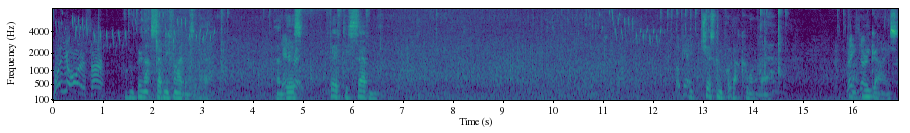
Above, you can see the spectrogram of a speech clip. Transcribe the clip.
What are your orders, sir? We can bring that 75 into there. And Get this 57. Okay. I'm just going to put that corner there. Ready, Right, sir. you guys.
